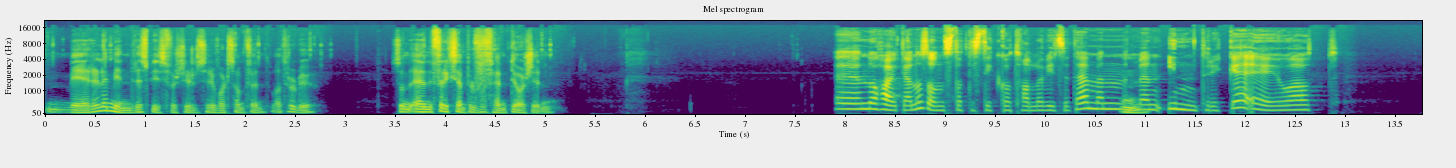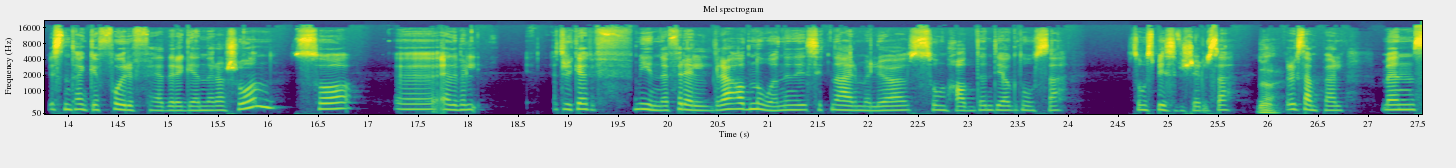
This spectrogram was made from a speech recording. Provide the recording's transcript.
mer eller mindre spiseforstyrrelser i vårt samfunn? Hva tror du? Som enn f.eks. For 50 år siden? Eh, nå har ikke jeg noe sånn statistikk og tall å vise til, men, mm. men inntrykket er jo at hvis en tenker forfedregenerasjon, så eh, er det vel Jeg tror ikke mine foreldre hadde noen i sitt nærmiljø som hadde en diagnose som spiseforstyrrelse, f.eks. Mens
